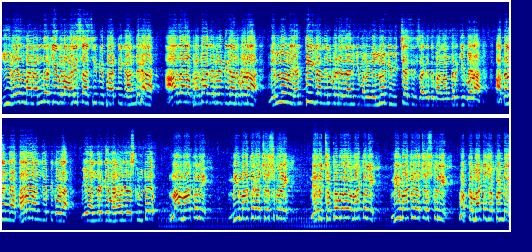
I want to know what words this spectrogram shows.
ఈ రోజు మనందరికీ కూడా వైఎస్ఆర్సీపీ పార్టీకి అండగా ఆదాల ప్రభాకర్ రెడ్డి గారు కూడా నెల్లూరు ఎంపీగా నిలబడేదానికి మన నెల్లూరుకి విచ్చేసిన సంగతి మనందరికీ కూడా అదనంగా బలం అని చెప్పి కూడా మీ అందరికీ మనవి చేసుకుంటూ నా మాటని మీ మాటగా చేసుకుని నేను చెప్పబోయే మాటని మీ మాటగా చేసుకుని ఒక్క మాట చెప్పండి.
